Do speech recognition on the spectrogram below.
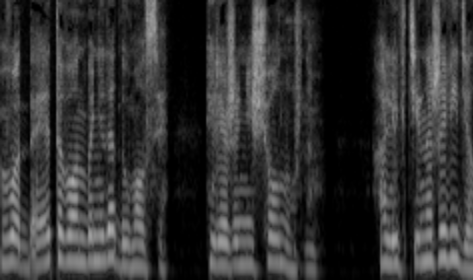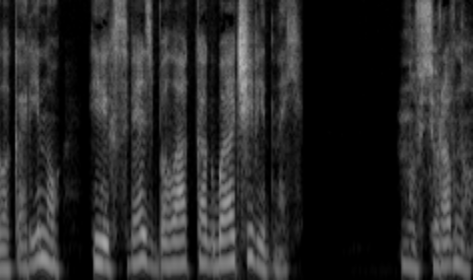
вот до этого он бы не додумался, или же не счёл нужным. А Левтина же видела Карину, и их связь была как бы очевидной. Но все равно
